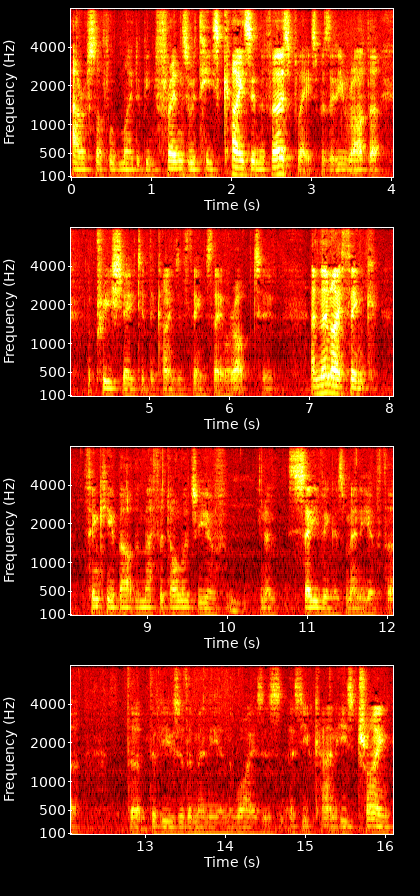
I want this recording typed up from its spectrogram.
Aristotle might have been friends with these guys in the first place was that he rather appreciated the kinds of things they were up to. And then I think thinking about the methodology of you know saving as many of the the, the views of the many and the wise as, as you can. He's trying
